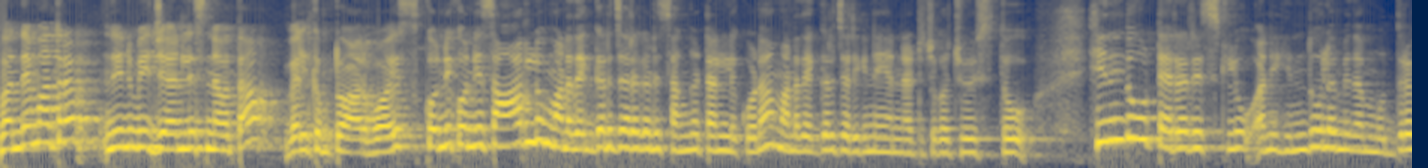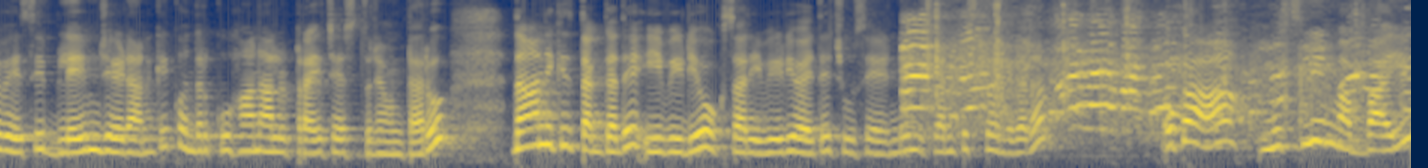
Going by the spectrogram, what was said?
వందే మాత్రం. నేను మీ journalist Navata. Welcome to our voice. కొన్ని కొన్నిసార్లు మన దగ్గర జరగని సంఘటనలు కూడా మన దగ్గర జరిగినాయి అన్నట్టుగా చూస్తూ హిందూ టెర్రరిస్టులు అని హిందువుల మీద ముద్ర వేసి బ్లేమ్ చేయడానికి కొందరు కుహానాలు ట్రై చేస్తూనే ఉంటారు. దానికి తగ్గదే ఈ వీడియో. ఒకసారి ఈ వీడియో అయితే చూసేయండి. మీకు కనిపిస్తుంది కదా? ఒక ముస్లిం అబ్బాయి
